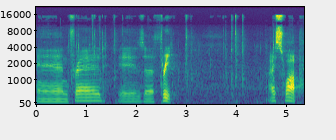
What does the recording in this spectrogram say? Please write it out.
and Fred is a 3. I swap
